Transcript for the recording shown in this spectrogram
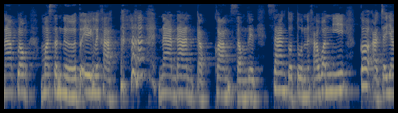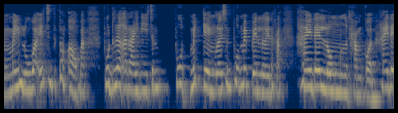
หน้ากล้องมาเสนอตัวเองเลยค่ะ หน้าด้านกับความสำเร็จสร้างตัวตนนะคะ วันนี้ก็อาจจะยังไม่รู้ว่าเอ๊ะฉันจะต้องออกมา พูดเรื่องอะไรดีฉันพูดไม่เก่งเลยฉันพูดไม่เป็นเลยนะคะ ให้ได้ลงมือทำก่อน ให้ได้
